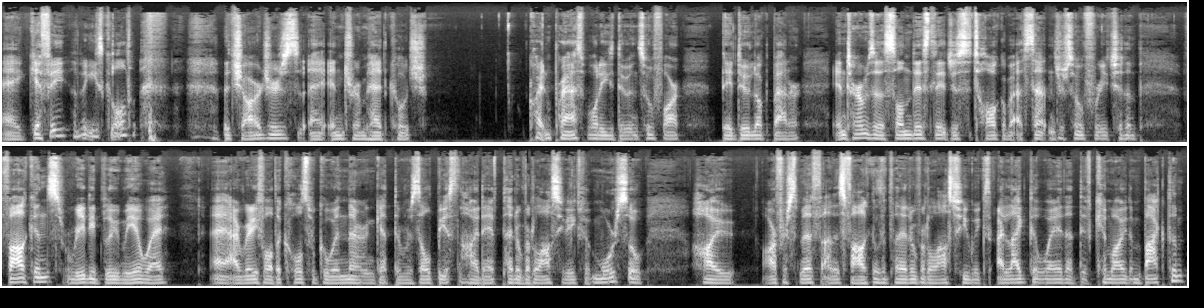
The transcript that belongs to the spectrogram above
uh, Giffy, I think he's called, the Chargers uh, interim head coach, quite impressed with what he's doing so far. They do look better. In terms of the Sunday slate, just to talk about a sentence or so for each of them, Falcons really blew me away. Uh, I really thought the Colts would go in there and get the result based on how they've played over the last few weeks, but more so how Arthur Smith and his Falcons have played over the last few weeks. I like the way that they've come out and backed them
